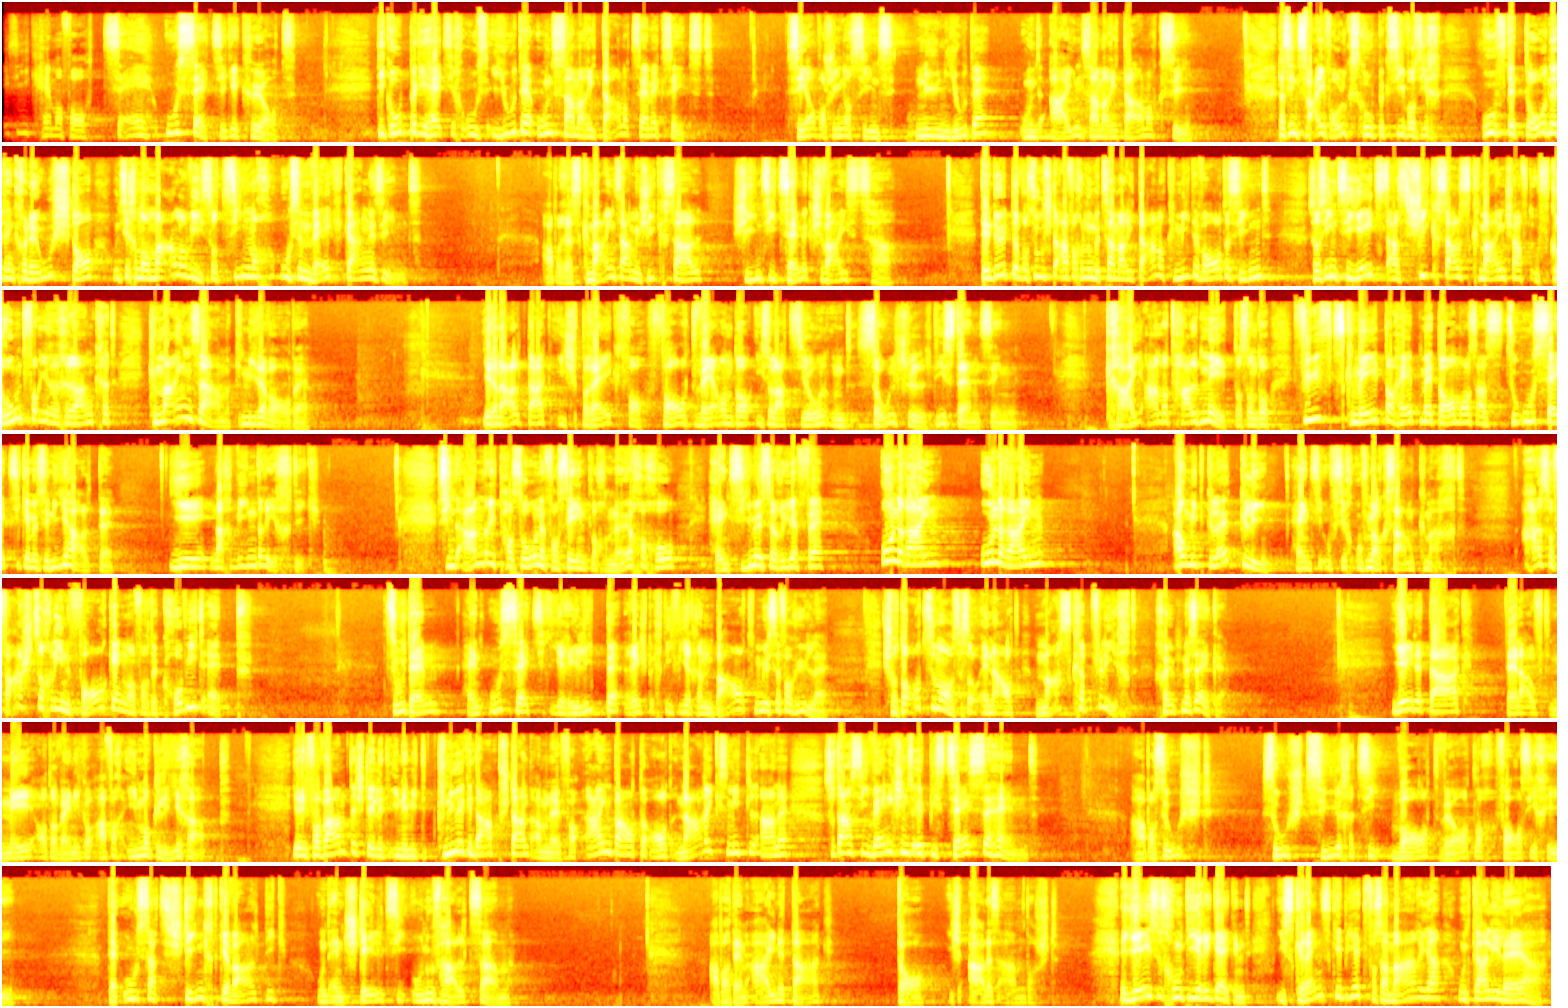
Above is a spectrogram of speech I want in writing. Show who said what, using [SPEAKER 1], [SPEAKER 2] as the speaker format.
[SPEAKER 1] Lesung haben wir von zehn Aussetzungen gehört. Die Gruppe die hat sich aus Juden und Samaritanern zusammengesetzt. Sehr wahrscheinlich sind es neun Juden und ein Samaritaner gewesen. Das sind zwei Volksgruppen gewesen, die sich auf den Tod nicht können ausstehen und sich normalerweise so ziemlich aus dem Weg gegangen sind. Aber ein gemeinsames Schicksal scheint sie zusammengeschweißt zu haben. Denn dort, wo sonst einfach nur die Samaritaner gemieden worden sind, so sind sie jetzt als Schicksalsgemeinschaft aufgrund von ihrer Krankheit gemeinsam gemieden worden. Ihren Alltag ist prägt von fortwährender Isolation und Social Distancing. Kein anderthalb Meter, sondern 50 Meter hat man damals als zu Aussetzungen müssen einhalten je nach Windrichtung. Sind andere Personen versehentlich näher gekommen, haben sie müssen rufen, Unrein, unrein. Auch mit Glöckli haben sie auf sich aufmerksam gemacht. Also fast so ein bisschen Vorgänger von der Covid-App. Zudem haben Aussätzige ihre Lippen respektive ihren Bart müssen verhüllen. Schon dazu so eine Art Maskenpflicht, könnte man sagen. Jeden Tag, der läuft mehr oder weniger einfach immer gleich ab. Ihre Verwandten stellen ihnen mit genügend Abstand an einem vereinbarten Ort Nahrungsmittel an, sodass sie wenigstens etwas zu essen haben. Aber sonst, sonst suchen sie wortwörtlich vor sich hin. Der Aussatz stinkt gewaltig und entstellt sie unaufhaltsam. Aber an dem einen Tag, da ist alles anders. Jesus kommt in ihre Gegend, ins Grenzgebiet von Samaria und Galiläa.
